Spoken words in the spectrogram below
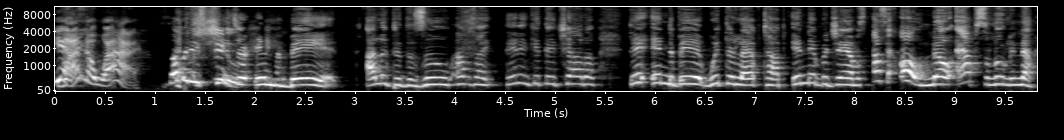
Yeah, I know why. Some of these kids are in the bed. I looked at the Zoom. I was like, they didn't get their child up. They're in the bed with their laptop in their pajamas. I said, oh no, absolutely not.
